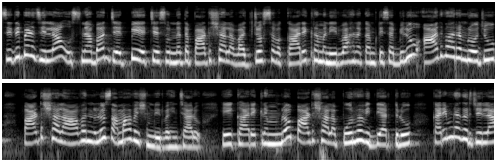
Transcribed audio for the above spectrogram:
సిద్దిపేట జిల్లా ఉస్నాబాద్ జెడ్పీహెచ్ఎస్ ఉన్నత పాఠశాల వజ్రోత్సవ కార్యక్రమ నిర్వహణ కమిటీ సభ్యులు ఆదివారం రోజు పాఠశాల ఆవరణలో సమావేశం నిర్వహించారు. ఈ కార్యక్రమంలో పాఠశాల పూర్వ విద్యార్థులు కరీంనగర్ జిల్లా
